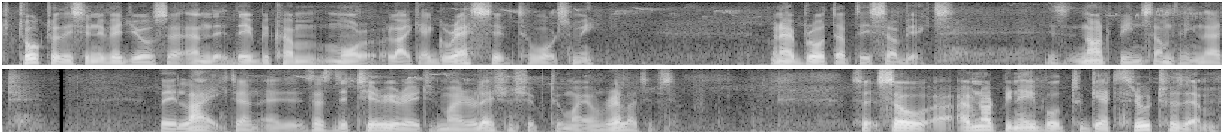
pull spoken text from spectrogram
to talk to these individuals and they become more like aggressive towards me when I brought up these subjects. It's not been something that they liked and it has deteriorated my relationship to my own relatives. So, so uh, I've not been able to get through to them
